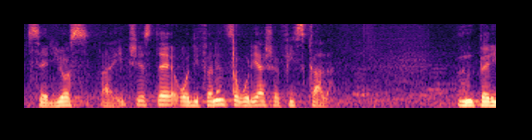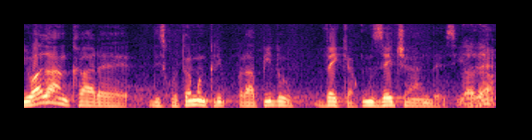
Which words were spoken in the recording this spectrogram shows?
serios aici este o diferență uriașă fiscală. În perioada în care discutăm în clip rapidul vechi, acum 10 ani de zile, Da, da.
